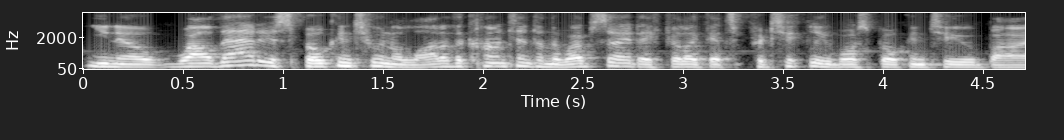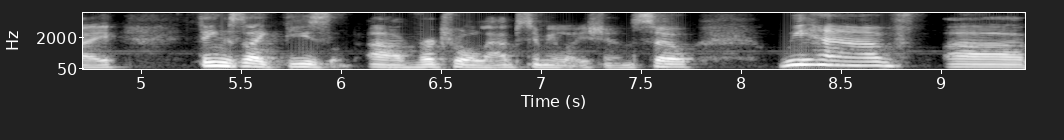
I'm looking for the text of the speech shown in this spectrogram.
you know, while that is spoken to in a lot of the content on the website, I feel like that's particularly well spoken to by things like these uh, virtual lab simulations. So we have uh,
